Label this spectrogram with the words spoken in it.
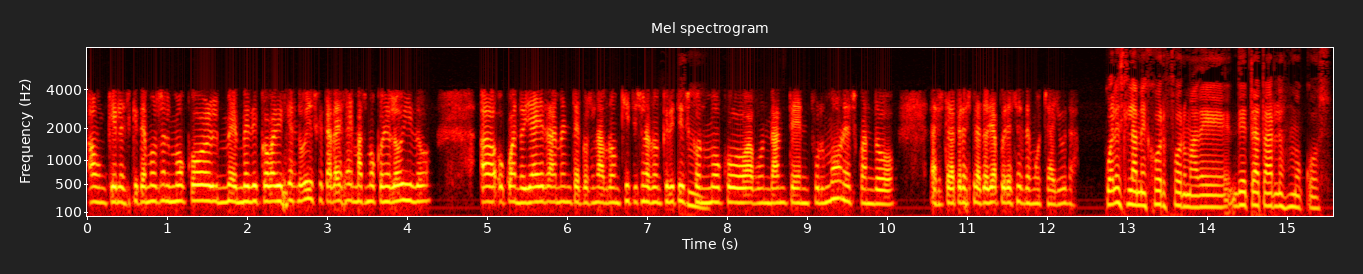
aunque les quitemos el moco, el médico va diciendo, uy, es que cada vez hay más moco en el oído. Ah, o cuando ya hay realmente pues una bronquitis, una bronquitis con mm. moco abundante en pulmones, cuando la terapia respiratoria puede ser de mucha ayuda. ¿Cuál es la mejor forma de, tratar los mocos?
